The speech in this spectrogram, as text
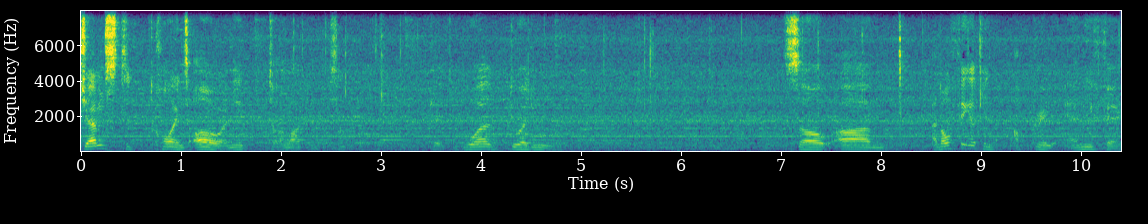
gems to coins. Oh, I need to unlock something. Okay, what do I do? So, um, I don't think I can upgrade anything.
